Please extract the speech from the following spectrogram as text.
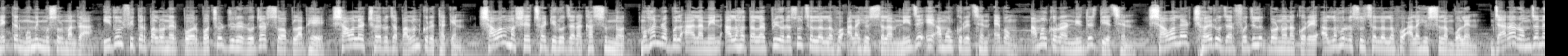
নেককার মুমিন মুসলমানরা ঈদ উল ফিতর পালনের পর বছর জুড়ে রোজার সব লাভে শাওয়ালের ছয় রোজা পালন করে থাকেন। শাওয়াল মাসে ছয়টি রোজা রাখা সুন্নত। মহান রব্বুল আলামিন আল্লাহ তাল্লার প্রিয় রসুল সাল্লাহ আলাইসাল্লাম নিজে এ আমল করেছেন এবং আমল করার নির্দেশ দিয়েছেন। শাওয়ালের ছয় রোজার ফজিলত বর্ণনা করে আল্লাহ রসুল সাল্লাহ আলাইসাল্লাম বলেন, যারা রমজানে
